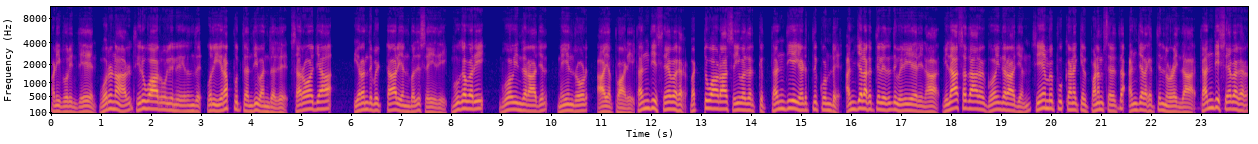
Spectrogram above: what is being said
பணிபுரிந்தேன். ஒரு நாள் திருவாரூரில் இருந்து ஒரு இறப்பு தந்தி வந்தது. சரோஜா இறந்துவிட்டார் என்பது செய்தி. முகவரி கோவிந்தராஜன் மெயின் ரோடு ஆயப்பாடி. தந்தி சேவகர் பட்டுவாடா செய்வதற்கு தந்தியை எடுத்துக்கொண்டு அஞ்சலகத்திலிருந்து வெளியேறினார். விலாசதாரர் கோவிந்தராஜன் சேமிப்பு கணக்கில் பணம் செலுத்த அஞ்சலகத்தில் நுழைந்தார். தந்தி சேவகர்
